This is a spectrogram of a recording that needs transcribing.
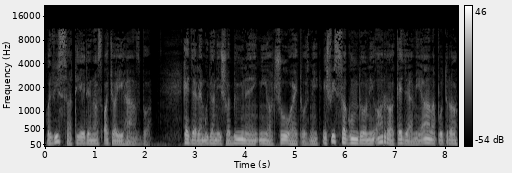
hogy visszatérjen az atyai házba. Kegyelem ugyanis a bűneink miatt sóhajtozni és visszagondolni arra a kegyelmi állapotra,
